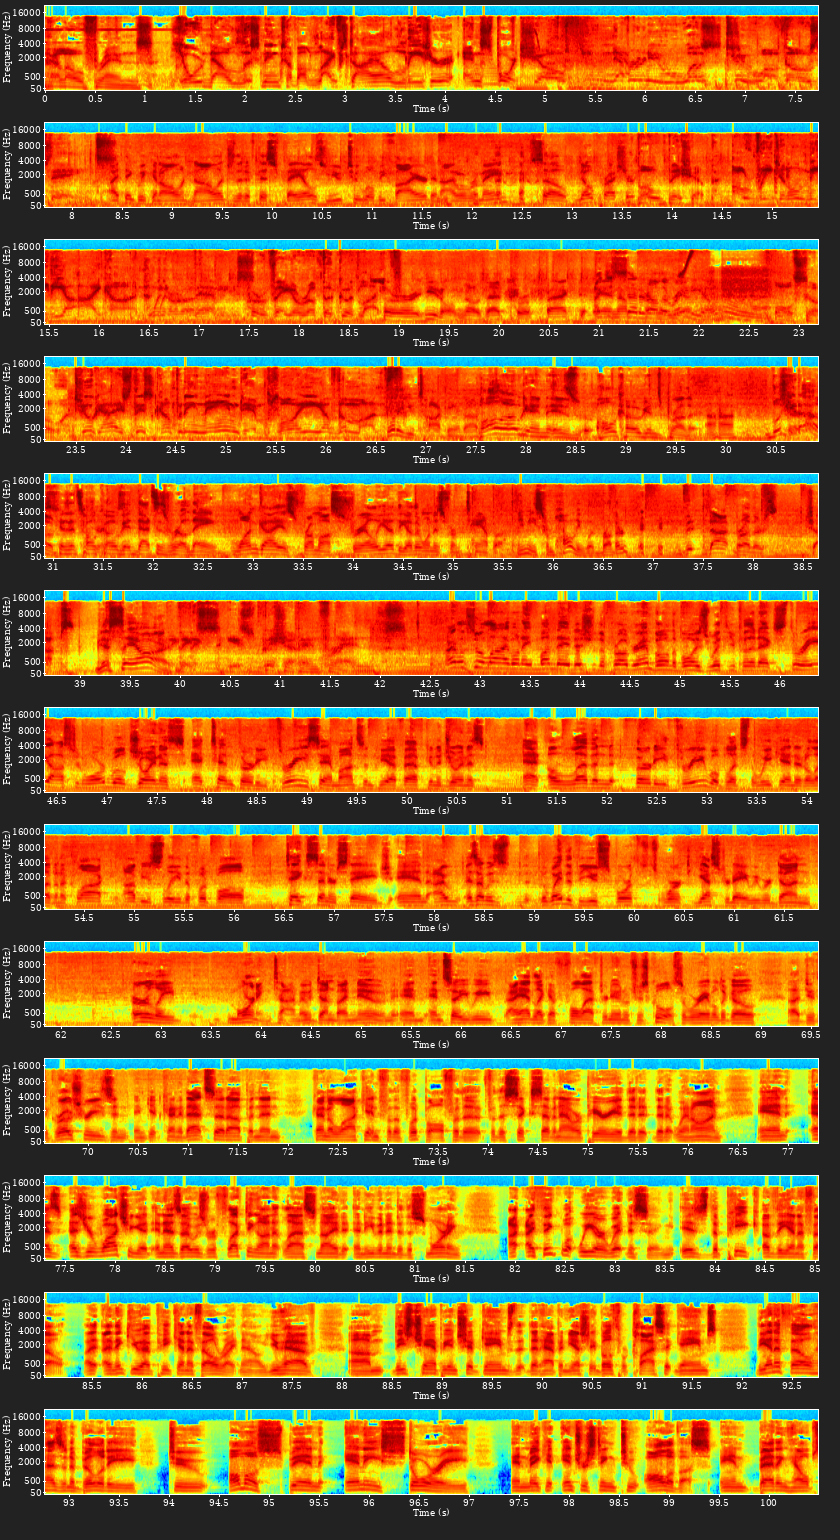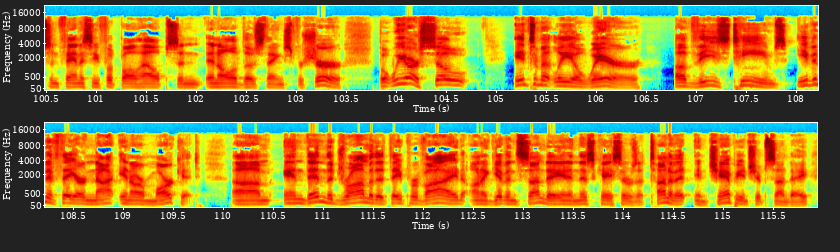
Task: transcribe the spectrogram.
Hello, friends. You're now listening to the lifestyle, leisure, and sports show you never knew was two of those things. I think we can all acknowledge that if this fails, you two will be fired and I will remain. so, no pressure. Bo Bishop, a regional media icon, winner of Emmys, purveyor of the good life. Sir, you don't know that for a fact. I just said it on the radio. Also, two guys this company named Employee of the Month. What are you talking about? Paul Hogan is Hulk Hogan's brother. Uh huh. Look Sure it up. Because it's Hulk Hogan. That's his real name. One guy is from Australia, the other one is from Tampa. You mean he's from Hollywood, brother? Not brothers. Chops. Yes, they are. This is Bishop and Friends. All right, let's do it live on a Monday edition of the program. Bo and the boys with you for the next three. Austin Ward will join us at 1033. Sam Monson, PFF, going to join us at 1133. We'll blitz the weekend at 11 o'clock. Obviously, the football takes center stage. And I, as I was, the way that the youth sports worked yesterday, we were done early morning time. It was done by noon, and and so we I had like a full afternoon, which was cool. So we are able to go uh, do the groceries and, and get kind of that set up, and then kind of lock in for the football for the for the six seven hour period that it that it went on. And as as you're watching it, and as I was reflecting on it last night and even into this morning. I, I think what we are witnessing is the peak of the NFL. I, I think you have peak NFL right now. You have um, these championship games that, that happened yesterday. Both were classic games. The NFL has an ability to almost spin any story and make it interesting to all of us. And betting helps and fantasy football helps and, and all of those things for sure. But we are so intimately aware of these teams, even if they are not in our market. Um, and then the drama that they provide on a given Sunday, and in this case, there was a ton of it in Championship Sunday,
